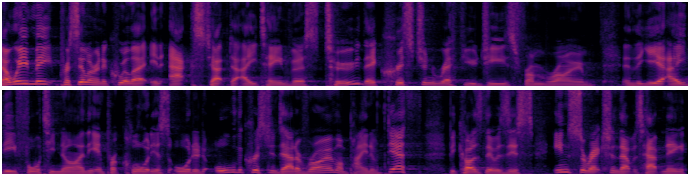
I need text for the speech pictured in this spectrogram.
Now, we meet Priscilla and Aquila in Acts chapter 18, verse 2. They're Christian refugees from Rome. In the year AD 49, the Emperor Claudius ordered all the Christians out of Rome on pain of death because there was this insurrection that was happening,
